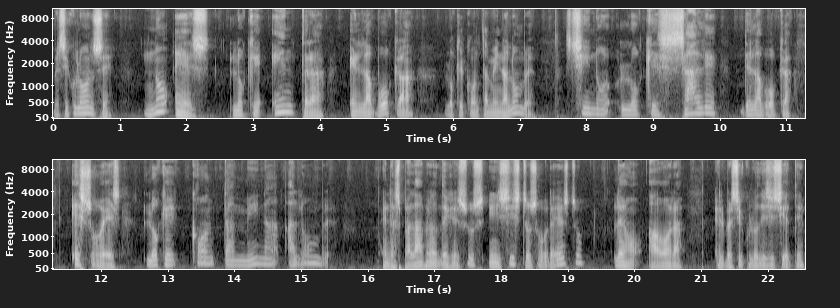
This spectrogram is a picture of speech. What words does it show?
Versículo 11. No es lo que entra en la boca lo que contamina al hombre, sino lo que sale de la boca. Eso es lo que contamina al hombre. En las palabras de Jesús, insisto sobre esto, leo ahora el versículo 17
